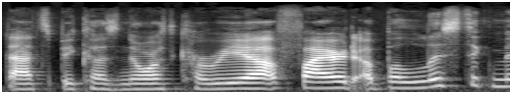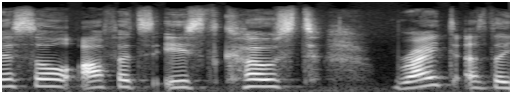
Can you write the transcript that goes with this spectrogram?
That's because North Korea fired a ballistic missile off its east coast right as the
